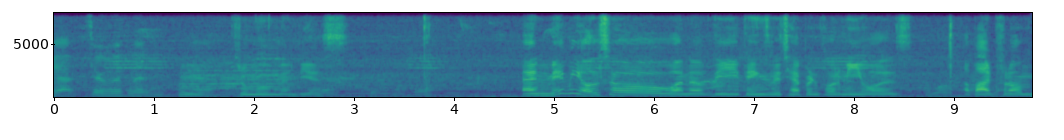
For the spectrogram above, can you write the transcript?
Yeah. Through movement. Hmm, through movement yes and maybe also one of the things which happened for me was apart from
